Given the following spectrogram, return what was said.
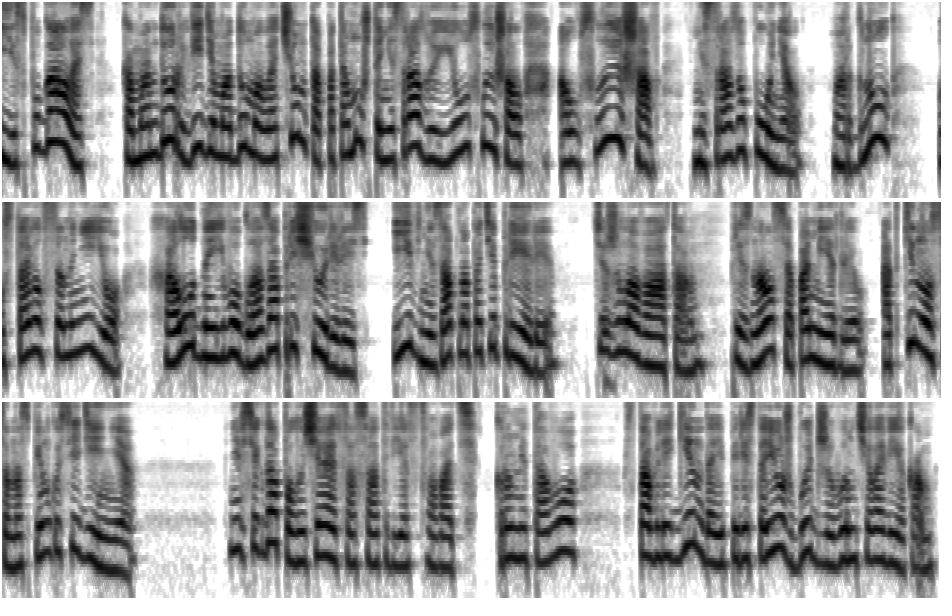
и испугалась. Командор, видимо, думал о чем-то, потому что не сразу ее услышал, а услышав, не сразу понял. Моргнул, уставился на нее. Холодные его глаза прищурились и внезапно потеплели. «Тяжеловато», — признался, помедлив, откинулся на спинку сиденья. «Не всегда получается соответствовать. Кроме того, став легендой, перестаешь быть живым человеком.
